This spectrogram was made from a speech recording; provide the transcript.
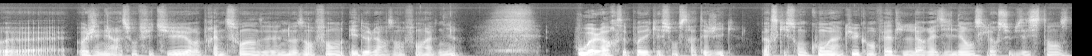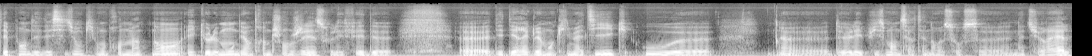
euh, aux générations futures, prenne soin de nos enfants et de leurs enfants à venir, ou alors c'est pour des questions stratégiques parce qu'ils sont convaincus qu'en fait leur résilience, leur subsistance dépendent des décisions qu'ils vont prendre maintenant et que le monde est en train de changer sous l'effet de, euh, des dérèglements climatiques ou euh, de l'épuisement de certaines ressources naturelles.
